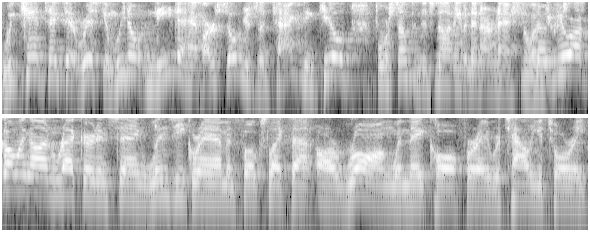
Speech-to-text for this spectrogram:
We can't take that risk, and we don't need to have our soldiers attacked and killed for something that's not even in our national so interest. So you are going on record and saying Lindsey Graham and folks like that are wrong when they call for a retaliatory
